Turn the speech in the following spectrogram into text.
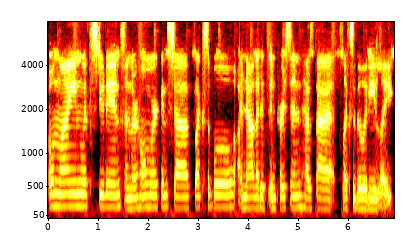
online with students and their homework and stuff, flexible? And now that it's in person, has that flexibility like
